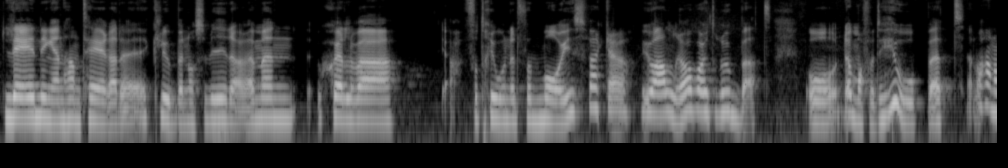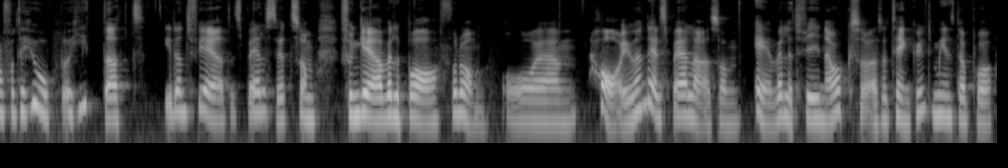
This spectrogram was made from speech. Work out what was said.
ledningen hanterade klubben och så vidare. Men själva ja, förtroendet för Mois verkar ju aldrig ha varit rubbat. Och de har fått ihop ett, eller han har fått ihop och hittat identifierat ett spelsätt som fungerar väldigt bra för dem. Och eh, har ju en del spelare som är väldigt fina också. Alltså jag tänker inte minst då på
